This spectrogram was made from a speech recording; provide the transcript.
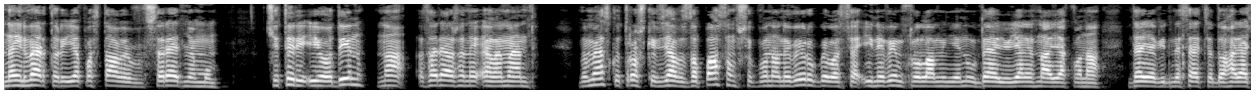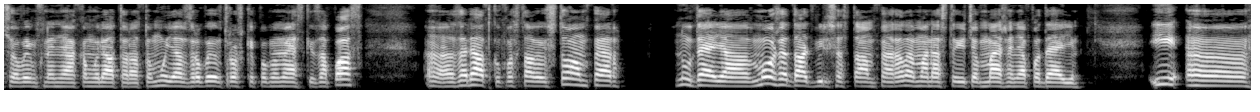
на інверторі я поставив в середньому 4,1 на заряджений елемент. БМС-ку трошки взяв з запасом, щоб вона не вирубилася і не вимкнула мені ну, дею. Я не знаю, як вона дея віднесеться до гарячого вимкнення акумулятора. Тому я зробив трошки по БМС запас. Е, Зарядку поставив 100 А. Ну, дея може дати більше 100 А, але в мене стоїть обмеження по деї. І е,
